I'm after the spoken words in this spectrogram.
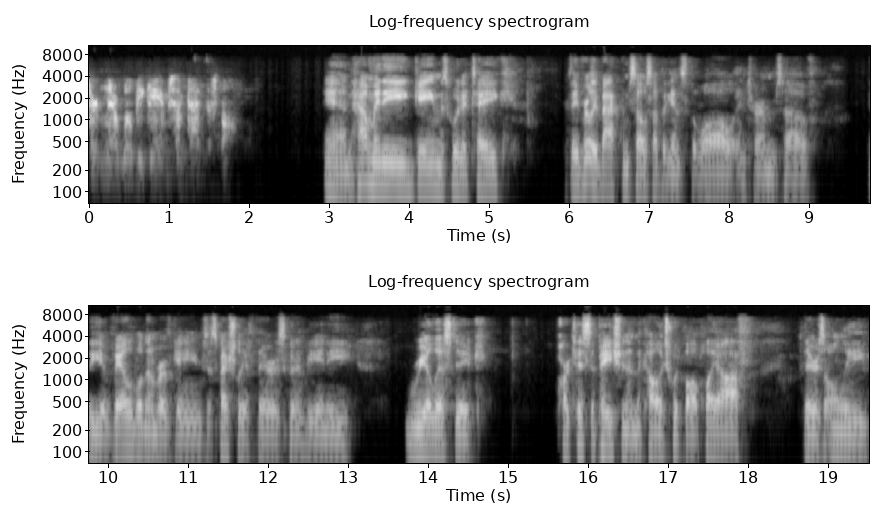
certain there will be games sometime this fall. And how many games would it take? They've really backed themselves up against the wall in terms of the available number of games, especially if there's going to be any realistic participation in the college football playoff. There's only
